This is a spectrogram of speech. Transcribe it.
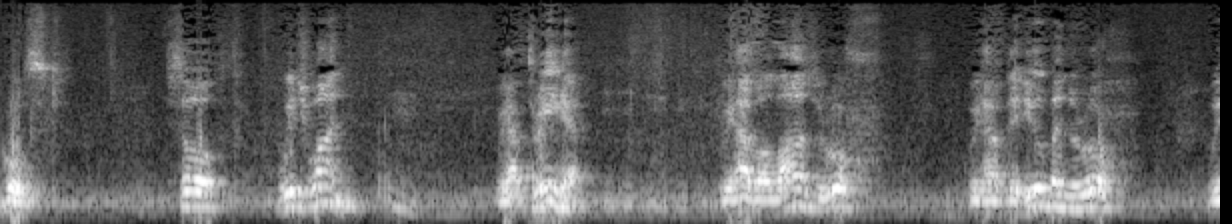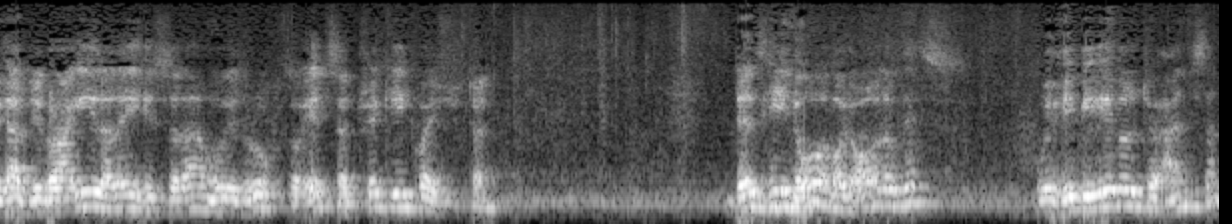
Ghost. So, which one? We have three here. We have Allah's Ruh, we have the human Ruh, we have Jibreel alayhi salam who is Ruh. So it's a tricky question. Does he know about all of this? Will he be able to answer?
